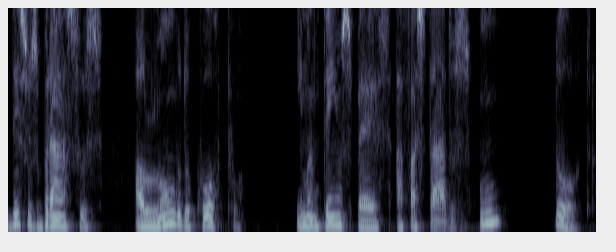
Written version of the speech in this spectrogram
Deixe os braços ao longo do corpo e mantenha os pés afastados um do outro.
